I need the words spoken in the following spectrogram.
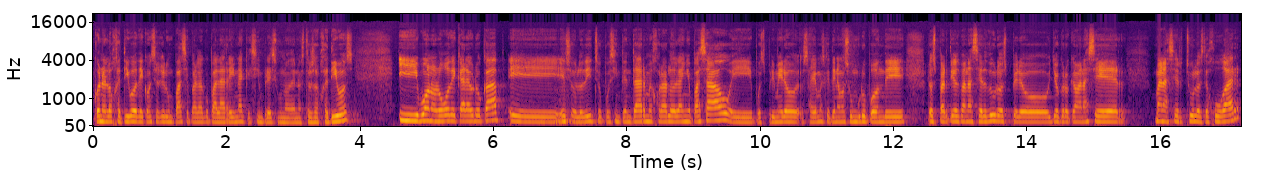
con el objetivo de conseguir un pase para la Copa de la Reina, que siempre es uno de nuestros objetivos. Y bueno, luego de cara a Eurocup, eh, eso lo dicho, pues intentar mejorar lo del año pasado. Eh, pues primero sabemos que tenemos un grupo donde los partidos van a ser duros, pero yo creo que van a ser van a ser chulos de jugar,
